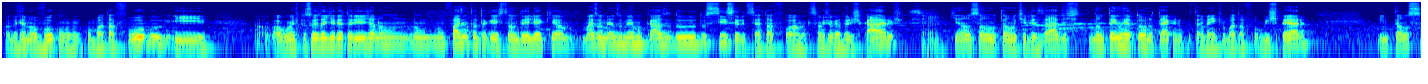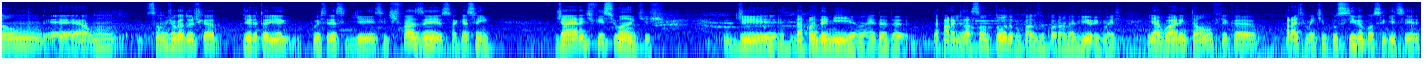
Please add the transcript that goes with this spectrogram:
quando renovou com, com o Botafogo e algumas pessoas da diretoria já não, não, não, fazem tanta questão dele, é que é mais ou menos o mesmo caso do, do Cícero, de certa forma, que são jogadores caros, Sim. que não são tão utilizados, não tem o retorno técnico também que o Botafogo espera. Então são, é, é um, são jogadores que a diretoria gostaria de se desfazer. Só que assim, já era difícil antes de, da pandemia, mas, da, da, da, paralisação toda por causa do coronavírus, mas e agora então fica praticamente impossível conseguir se,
